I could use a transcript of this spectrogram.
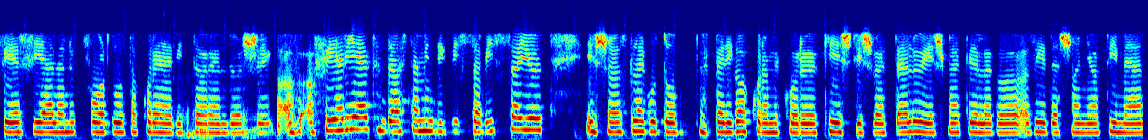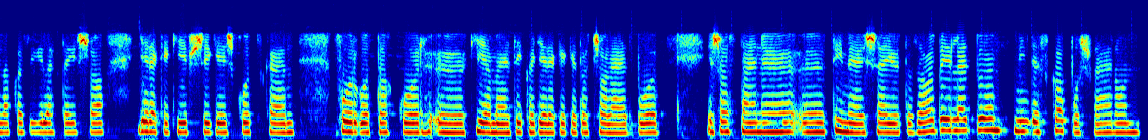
férfi ellenük fordult, akkor elvitte a rendőrség a, férjet, de aztán mindig vissza-vissza jött, és azt legutóbb pedig akkor, amikor kést is vett elő, és mert tényleg az édesanyja Timeának az élete és a gyerekek épsége és kockán forgott, akkor kiemelték a gyerekeket a családból. És aztán Time is eljött az albérletből, mindez Kaposváron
